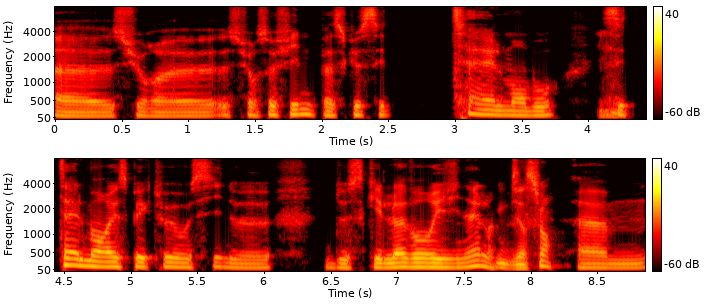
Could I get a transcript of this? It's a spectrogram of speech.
euh, sur, euh, sur ce film parce que c'est tellement beau. Mhm. C'est tellement respectueux aussi de, de ce qu'est l'œuvre originelle. Bien sûr. Euh,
